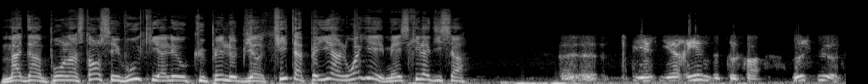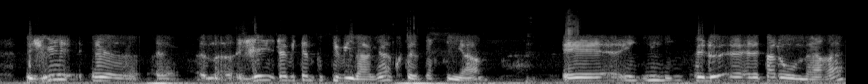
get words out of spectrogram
Madame, pour l'instant, c'est vous qui allez occuper le bien, quitte à payer un loyer. Mais est-ce qu'il a dit ça? Il euh, n'y a, rien de tout ça. Monsieur, euh, euh, j'habite un petit village hein, à côté de Perpignan. Et, elle est allée au maire. Hein,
